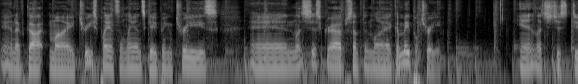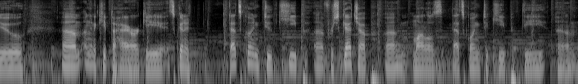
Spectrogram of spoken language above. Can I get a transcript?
And I've got my trees, plants, and landscaping trees. And let's just grab something like a maple tree. And let's just do um, I'm going to keep the hierarchy. It's going to that's going to keep uh, for SketchUp um, models. That's going to keep the um,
